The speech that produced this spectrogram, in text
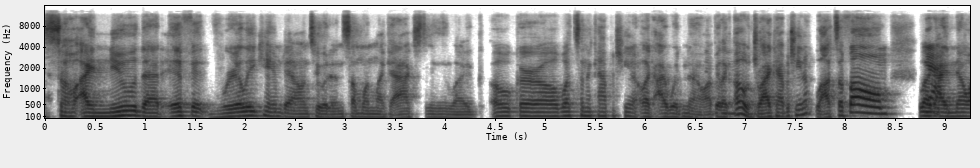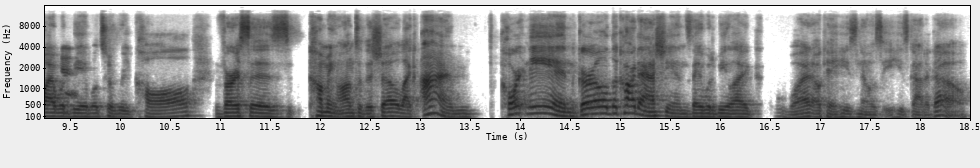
so I knew that if it really came down to it and someone like asked me like, "Oh girl, what's in a cappuccino?" like I would know. I'd be like, "Oh, dry cappuccino, lots of foam." Like Yeah, I know I would yeah. be able to recall versus coming onto the show like I'm Courtney and girl the Kardashians. They would be like, "What? Okay, he's nosy. He's got to go."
